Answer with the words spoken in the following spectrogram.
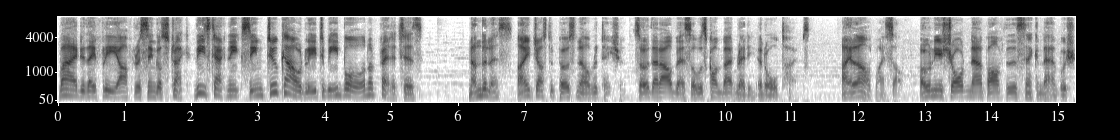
Why do they flee after a single strike? These techniques seem too cowardly to be born of predators. Nonetheless, I adjusted personnel rotation so that our vessel was combat ready at all times. I allowed myself only a short nap after the second ambush,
